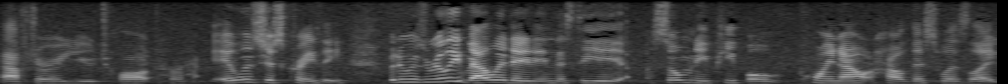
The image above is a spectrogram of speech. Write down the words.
after you taught her it was just crazy. But it was really validating to see so many people point out how this was like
